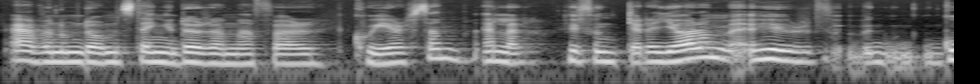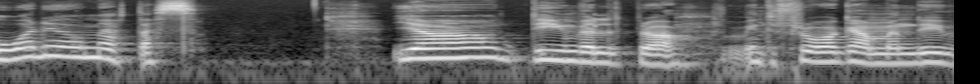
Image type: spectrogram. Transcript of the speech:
Även om de stänger dörrarna för queersen? Eller hur funkar det? Gör de, hur går det att mötas? Ja, det är ju en väldigt bra, inte fråga, men det är,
